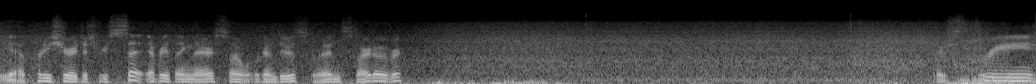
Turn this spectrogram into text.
Yeah, pretty sure it just reset everything there. So what we're going to do is go ahead and start over. There's three.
